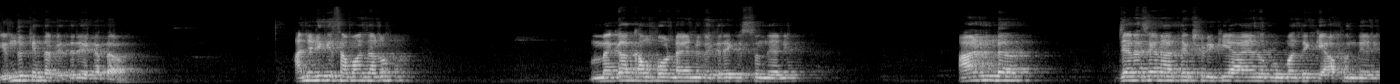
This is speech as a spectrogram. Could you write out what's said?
ఎందుకు ఇంత వ్యతిరేకత? అన్నిటికీ సమాధానం మెగా కంపౌండ్ ఆయన వ్యతిరేకిస్తుంది అని. అండ్ జనసేన అధ్యక్షుడికి ఆయనకు మధ్య గ్యాప్ ఉంది అని.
